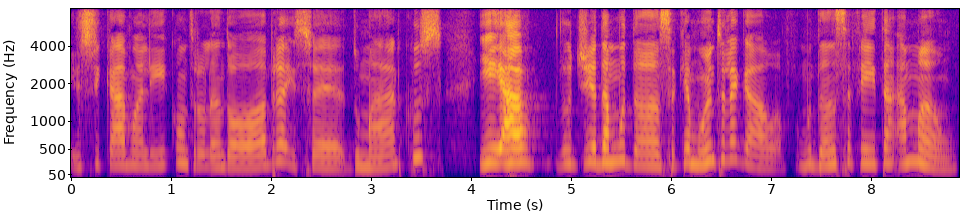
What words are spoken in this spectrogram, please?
eles ficavam ali controlando a obra, isso é do Marcos, e a, o dia da mudança, que é muito legal, mudança feita à mão.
